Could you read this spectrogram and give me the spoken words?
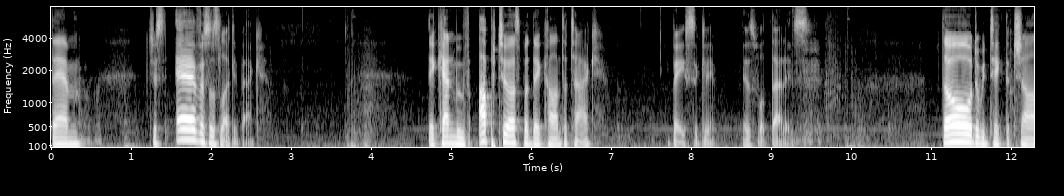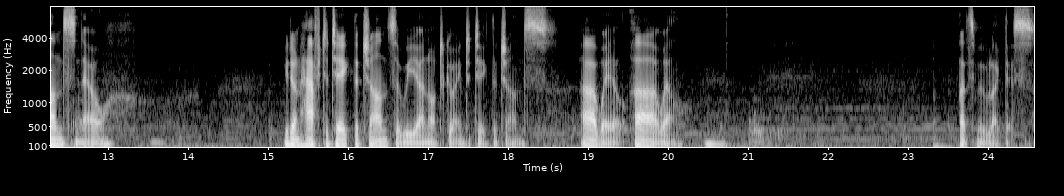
them just ever so slightly back. They can move up to us, but they can't attack basically, is what that is. Though, do we take the chance? No. We don't have to take the chance, so we are not going to take the chance. Uh, well, uh, well. Let's move like this.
